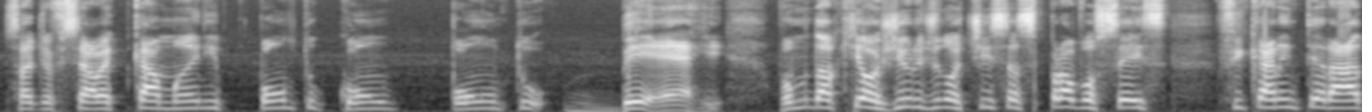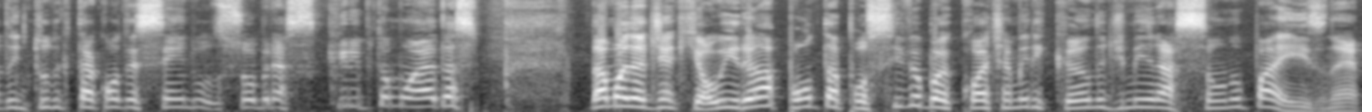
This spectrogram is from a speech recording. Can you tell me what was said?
O site oficial é kamani.com.br. Vamos dar aqui o giro de notícias para vocês ficarem inteirados em tudo que está acontecendo sobre as criptomoedas. Dá uma olhadinha aqui, ó. o Irã aponta possível boicote americano de mineração no país, né?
